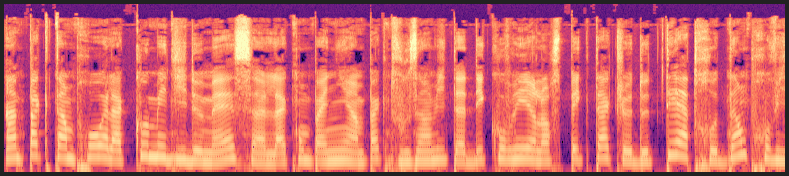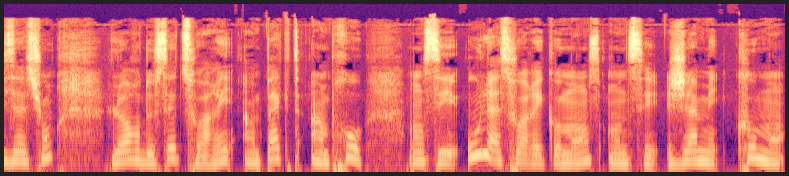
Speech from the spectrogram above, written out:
Impact Impro à la Comédie de Metz. La compagnie Impact vous invite à découvrir leur spectacle de théâtre d'improvisation lors de cette soirée Impact Impro. On sait où la soirée commence, on ne sait jamais comment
